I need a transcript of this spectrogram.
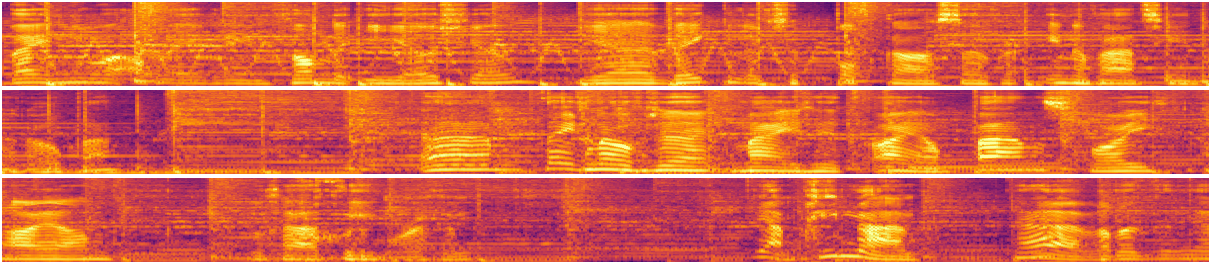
bij een nieuwe aflevering van de IO Show, je wekelijkse podcast over innovatie in Europa. Ehm, tegenover mij zit Arjan Paans. Hoi Arjan, hoe gaat het? Goedemorgen. Ja, prima. Ja? we, hadden het, eh,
